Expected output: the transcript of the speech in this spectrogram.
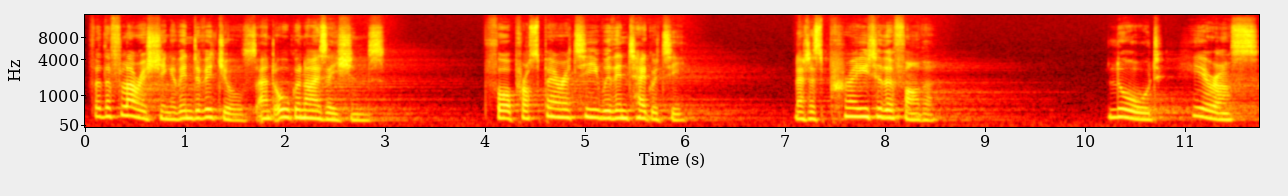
for the flourishing of individuals and organizations, for prosperity with integrity, let us pray to the Father. Lord, hear us.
